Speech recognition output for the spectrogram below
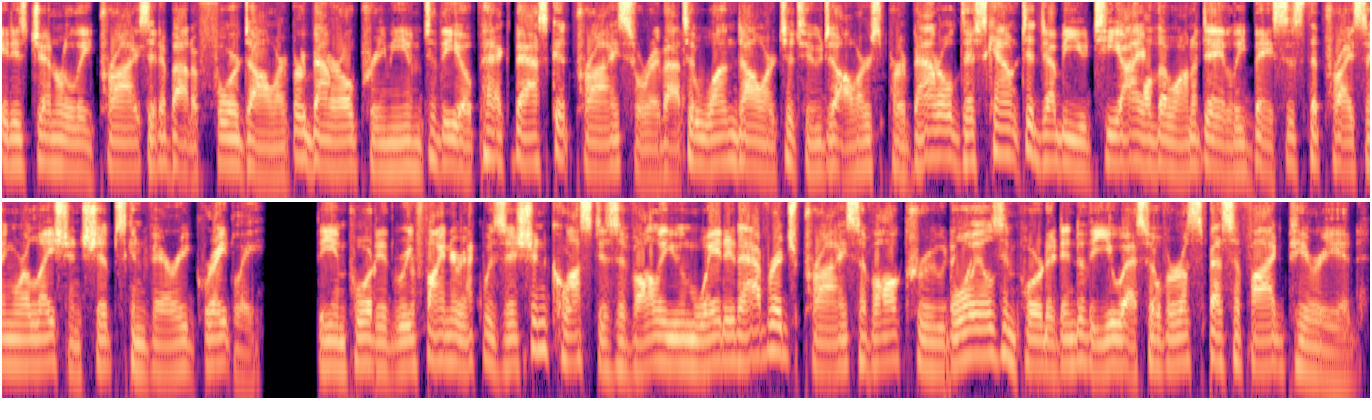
It is generally priced at about a $4 per barrel premium to the OPEC basket price or about a $1 to $2 per barrel discount to WTI although on a daily basis the pricing relationships can vary greatly. The imported refiner acquisition cost is a volume-weighted average price of all crude oils imported into the U.S. over a specified period.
